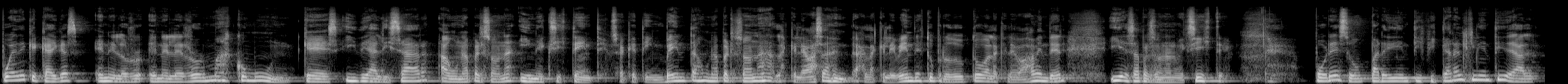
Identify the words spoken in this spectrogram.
puede que caigas en el, error más común, que es idealizar a una persona inexistente. O sea, que te inventas una persona a la que le, a la que le vendes tu producto o a la que le vas a vender y esa persona no existe. Por eso, para identificar al cliente ideal,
